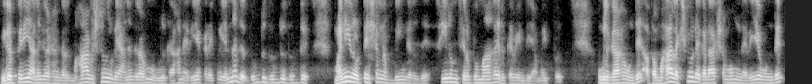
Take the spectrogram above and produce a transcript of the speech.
மிகப்பெரிய அனுகிரகங்கள் மகாவிஷ்ணுவினுடைய அனுகிரகம் உங்களுக்காக நிறைய கிடைக்கும். என்னது? துட்டு துட்டு துட்டு. மணி ரொட்டேஷன் அப்படிங்கிறது சீரும் சிறப்புமாக இருக்க வேண்டிய அமைப்பு உங்களுக்காக உண்டு. அப்போ மகாலட்சுமியுடைய கடாட்சமும் நிறைய உண்டு.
